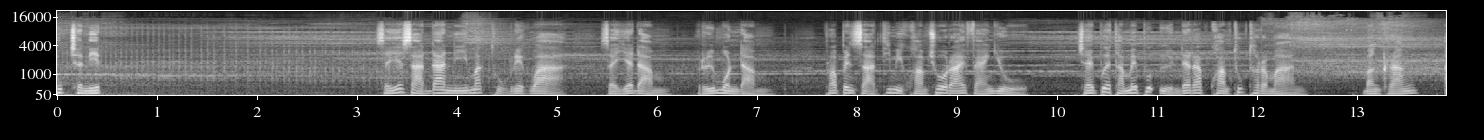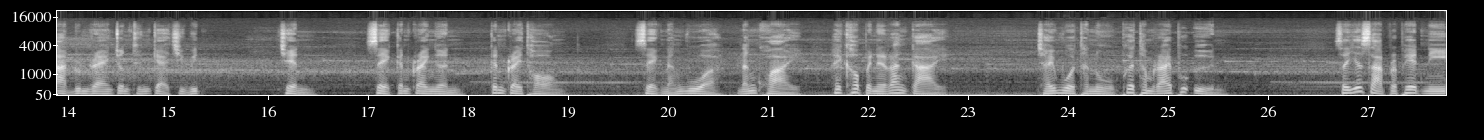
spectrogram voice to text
ทุกชนิดไสยศาสตร์ด้านนี้มักถูกเรียกว่าไสยดำหรือมนดำ เพราะเป็นศาสตร์ที่มีความชั่วร้ายแฝงอยู่ ใช้เพื่อทำให้ผู้อื่นได้รับความทุกข์ทรมาน บางครั้งอาจรุนแรงจนถึงแก่ชีวิต เช่น เสกกันไกรเงิน กันไกรทอง เสกหนังวัว หนังควายให้เข้าไปในร่างกาย ใช้วัวธนูเพื่อทำร้ายผู้อื่น ไสยศาสตร์ประเภทนี้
